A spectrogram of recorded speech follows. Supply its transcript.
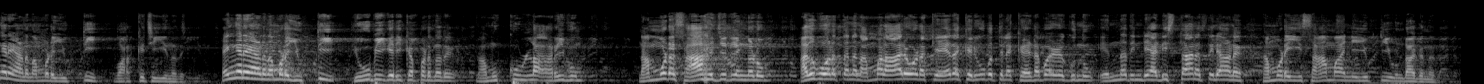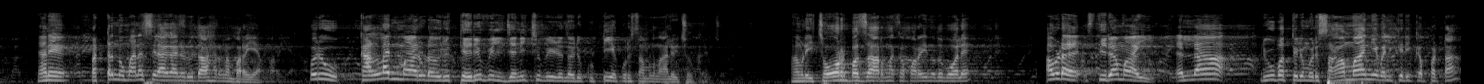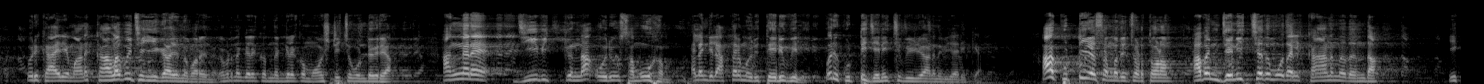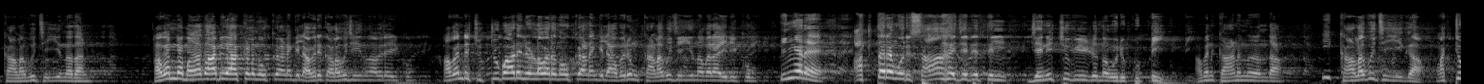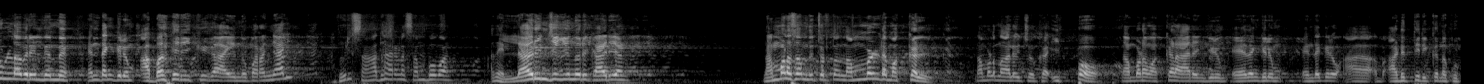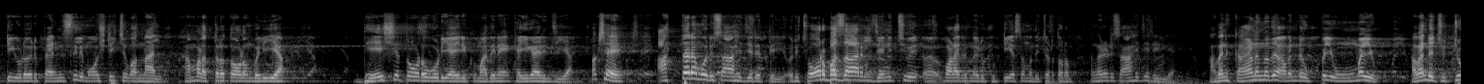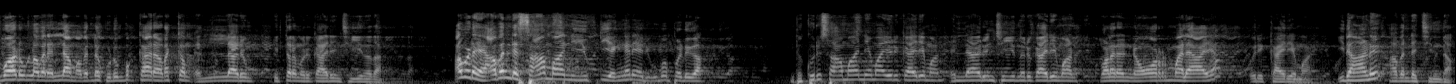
എങ്ങനെയാണ് നമ്മുടെ യുക്തി വർക്ക് ചെയ്യുന്നത്? എങ്ങനെയാണ് നമ്മുടെ യുക്തി രൂപീകരിക്കപ്പെടുന്നത്? നമുക്കുള്ള അറിവും നമ്മുടെ സാഹചര്യങ്ങളും അതുപോലെ തന്നെ നമ്മൾ ആരോടൊക്കെ ഏതൊക്കെ രൂപത്തിലൊക്കെ ഇടപഴകുന്നു എന്നതിന്റെ അടിസ്ഥാനത്തിലാണ് നമ്മുടെ ഈ സാമാന്യ യുക്തി ഉണ്ടാകുന്നത്. ഞാൻ പെട്ടെന്ന് മനസ്സിലാകാൻ ഒരു ഉദാഹരണം പറയാം. ഒരു കള്ളന്മാരുടെ ഒരു തെരുവിൽ ജനിച്ചു വീഴുന്ന ഒരു കുട്ടിയെ കുറിച്ച് നമ്മൾ ആലോചിച്ച് നമ്മൾ ഈ ചോർ ബസാർ എന്നൊക്കെ പറയുന്നത് പോലെ അവിടെ സ്ഥിരമായി എല്ലാ രൂപത്തിലും ഒരു സാമാന്യവൽക്കരിക്കപ്പെട്ട ഒരു കാര്യമാണ് കളവ് ചെയ്യുക എന്ന് പറയുന്നത്. എവിടെന്നെങ്കിലൊക്കെ എന്തെങ്കിലുമൊക്കെ മോഷ്ടിച്ചു കൊണ്ടുവരിക. അങ്ങനെ ജീവിക്കുന്ന ഒരു സമൂഹം അല്ലെങ്കിൽ അത്തരം ഒരു തെരുവിൽ ഒരു കുട്ടി ജനിച്ചു വീഴുകയാണെന്ന് വിചാരിക്കുക. ആ കുട്ടിയെ സംബന്ധിച്ചിടത്തോളം അവൻ ജനിച്ചത് മുതൽ കാണുന്നത് എന്താ? ഈ കളവ് ചെയ്യുന്നതാണ്. അവന്റെ മാതാപിതാക്കളെ നോക്കുകയാണെങ്കിൽ അവർ കളവ് ചെയ്യുന്നവരായിരിക്കും. അവന്റെ ചുറ്റുപാടിലുള്ളവരെ നോക്കുകയാണെങ്കിൽ അവരും കളവ് ചെയ്യുന്നവരായിരിക്കും. ഇങ്ങനെ അത്തരം ഒരു സാഹചര്യത്തിൽ ജനിച്ചു വീഴുന്ന ഒരു കുട്ടി അവൻ കാണുന്നത് എന്താ? ഈ കളവ് ചെയ്യുക മറ്റുള്ളവരിൽ നിന്ന് എന്തെങ്കിലും അപഹരിക്കുക എന്ന് പറഞ്ഞാൽ അതൊരു സാധാരണ സംഭവമാണ്. അതെല്ലാവരും ചെയ്യുന്ന ഒരു കാര്യമാണ്. നമ്മളെ സംബന്ധിച്ചിടത്തോളം നമ്മളുടെ മക്കൾ നമ്മളൊന്ന് ആലോചിച്ച് നോക്കുക. ഇപ്പോ നമ്മുടെ മക്കൾ ആരെങ്കിലും ഏതെങ്കിലും എന്തെങ്കിലും അടുത്തിരിക്കുന്ന കുട്ടിയുടെ ഒരു പെൻസിൽ മോഷ്ടിച്ചു വന്നാൽ നമ്മൾ എത്രത്തോളം വലിയ ദേഷ്യത്തോടു കൂടിയായിരിക്കും അതിനെ കൈകാര്യം ചെയ്യാം. പക്ഷേ അത്തരം ഒരു സാഹചര്യത്തിൽ ഒരു ചോർബസാറിൽ ജനിച്ചു വളരുന്ന ഒരു കുട്ടിയെ സംബന്ധിച്ചിടത്തോളം അങ്ങനെ ഒരു സാഹചര്യം ഇല്ല അവൻ കാണുന്നത് അവന്റെ ഉപ്പയും ഉമ്മയും അവന്റെ ചുറ്റുപാടുള്ളവരെല്ലാം അവന്റെ കുടുംബക്കാരടക്കം എല്ലാവരും ഇത്തരം ഒരു കാര്യം ചെയ്യുന്നതാണ് അവിടെ അവന്റെ സാമാന്യ യുക്തി എങ്ങനെ രൂപപ്പെടുക? ഇതൊക്കെ ഒരു സാമാന്യമായ ഒരു കാര്യമാണ്. എല്ലാവരും ചെയ്യുന്ന ഒരു കാര്യമാണ്. വളരെ നോർമലായ ഒരു കാര്യമാണ്. ഇതാണ് അവന്റെ ചിന്ത.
